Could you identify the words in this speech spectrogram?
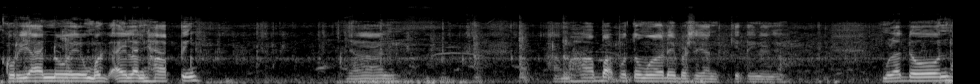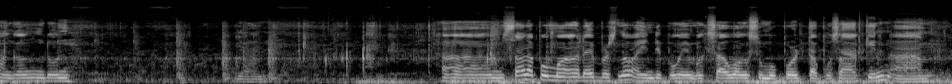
Koreano yung mag-island hopping. Yan. Ah, mahaba po itong mga drivers. Ayan, kitingnan nyo. Mula doon hanggang doon. Yan. Um, sana po mga drivers no ay hindi po kayo magsawang sumuporta po sa akin. Um,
